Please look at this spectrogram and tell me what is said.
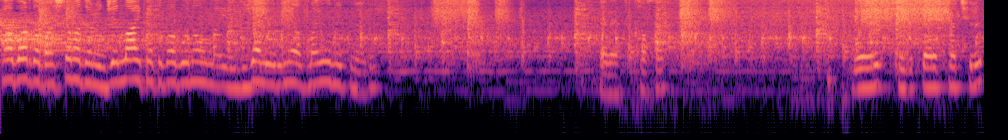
Ha bu arada başlamadan önce like atıp abone olmayı ve güzel yorum yazmayı unutmuyoruz. Evet kasap. Bu herif çocukları kaçırıp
